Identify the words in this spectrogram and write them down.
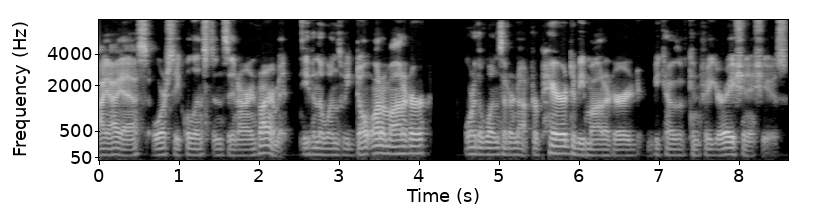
IIS or SQL instance in our environment, even the ones we don't want to monitor or the ones that are not prepared to be monitored because of configuration issues.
